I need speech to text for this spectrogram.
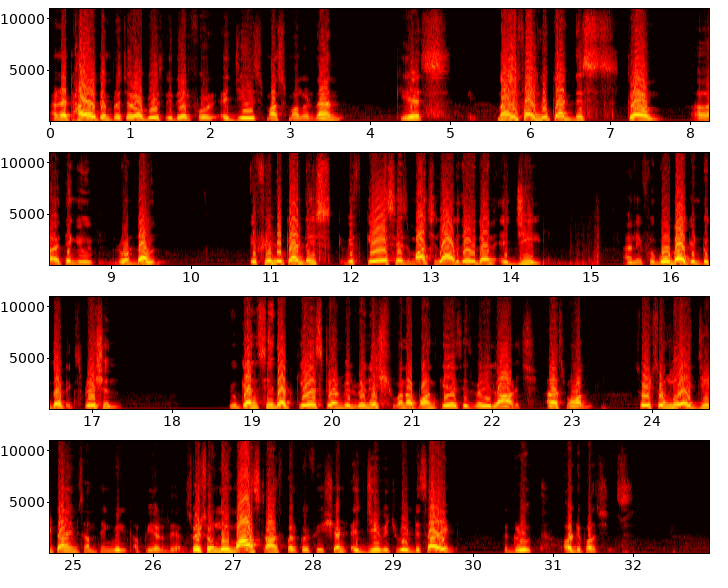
and at higher temperature obviously therefore Hg is much smaller than Ks. Now if I look at this term uh, I think you wrote down if you look at this if Ks is much larger than Hg and if you go back into that expression you can see that Ks term will vanish 1 upon Ks is very large uh, small so it is only Hg times something will appear there. So it is only mass transfer coefficient Hg which will decide the growth or depositions.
